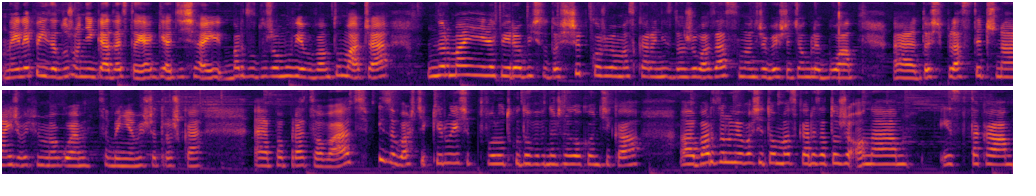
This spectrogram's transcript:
Najlepiej za dużo nie gadać, tak jak ja dzisiaj bardzo dużo mówię, bo Wam tłumaczę. Normalnie lepiej robić to dość szybko, żeby maskara nie zdążyła zasnąć, żeby jeszcze ciągle była e, dość plastyczna i żebyśmy mogły sobie nią jeszcze troszkę popracować. I zobaczcie, kieruję się powolutku do wewnętrznego kącika. E, bardzo lubię właśnie tą maskarę za to, że ona jest taka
